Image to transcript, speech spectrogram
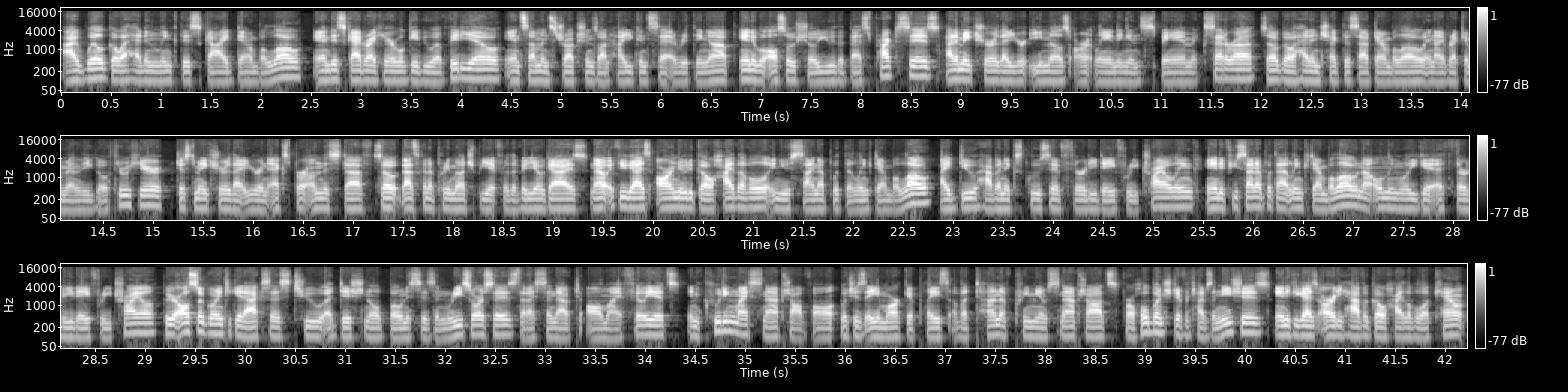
I will go ahead and link this guide down below. And this guide right here will give you a video and some instructions on how you can set everything up. And it will also show you the best practices, how to make sure that your emails aren't landing in spam, etc. So go ahead and check this out down below. And I recommend that you go through here just to make sure that you're an expert on this stuff. So that's going to pretty much much be it for the video, guys. Now, if you guys are new to Go High Level and you sign up with the link down below, I do have an exclusive 30-day free trial link. And if you sign up with that link down below, not only will you get a 30-day free trial, but you're also going to get access to additional bonuses and resources that I send out to all my affiliates, including my Snapshot Vault, which is a marketplace of a ton of premium snapshots for a whole bunch of different types of niches. And if you guys already have a Go High Level account,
